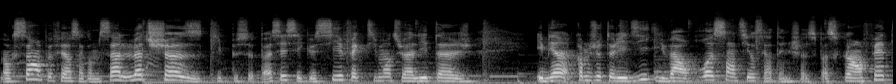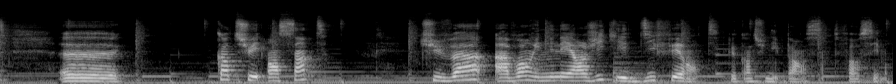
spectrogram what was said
Donc ça, on peut faire ça comme ça. L'autre chose qui peut se passer, c'est que si effectivement tu as l'étage eh bien, comme je te l'ai dit, il va ressentir certaines choses. Parce qu'en fait, euh, quand tu es enceinte, tu vas avoir une énergie qui est différente que quand tu n'es pas enceinte, forcément.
